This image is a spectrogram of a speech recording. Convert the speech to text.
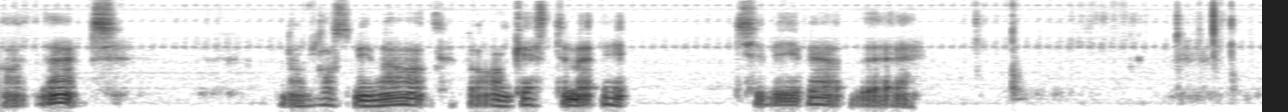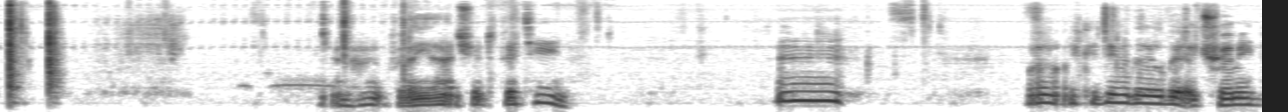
Like that. I've lost my mark, but I'll guesstimate it to be about there. And hopefully that should fit in. Uh, well, we could do a little bit of trimming.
